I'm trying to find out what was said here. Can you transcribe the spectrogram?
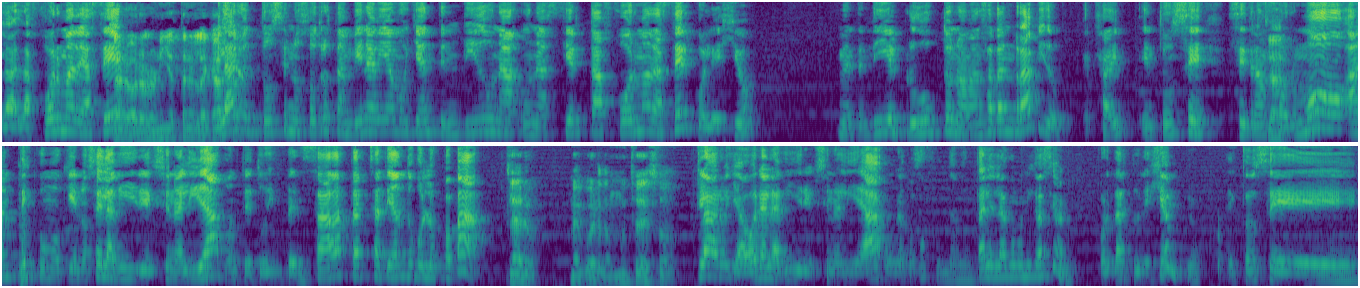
la, la forma de hacer. Claro, ahora los niños están en la casa. Claro, entonces nosotros también habíamos ya entendido una, una cierta forma de hacer colegio. ¿Me entendí? Y el producto no avanza tan rápido, ¿cachai? Entonces se transformó antes como que, no sé, la bidireccionalidad, ponte tú, impensada estar chateando con los papás. Claro, me acuerdo mucho de eso. Claro, y ahora la bidireccionalidad, una cosa fundamental en la comunicación, por darte un ejemplo. Entonces,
